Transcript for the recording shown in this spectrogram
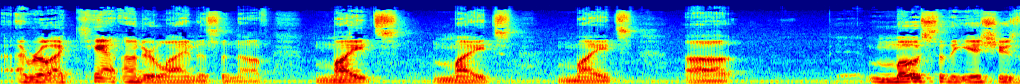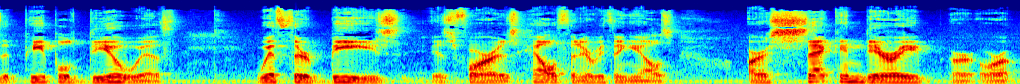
I really I can't underline this enough. Mites, mites, mites. Uh, most of the issues that people deal with with their bees, as far as health and everything else, are secondary or, or,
